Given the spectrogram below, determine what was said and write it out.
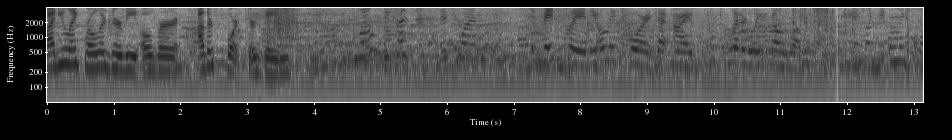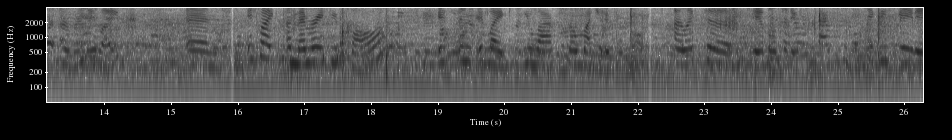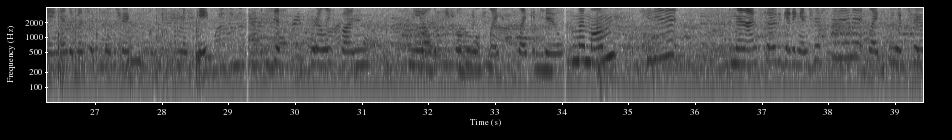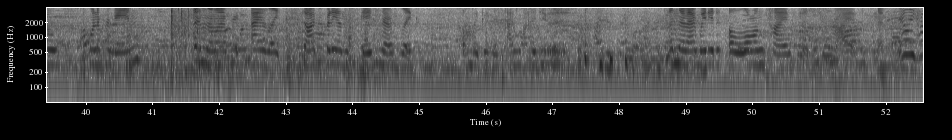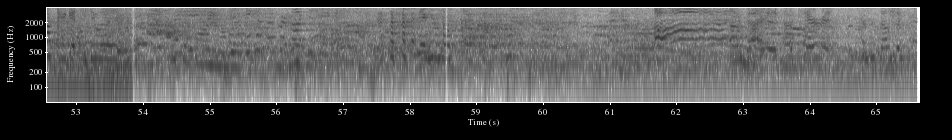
Why do you like roller derby over other sports or games? Well, because this one is basically the only sport that I've literally fell in love with. It's like the only sport I really like, and it's like a memory if you fall. It's and it like you laugh so much if you fall. I like to be able to do sticky skating and a bunch of cool tricks on my skates. It's just really fun to meet all the people who like like it too. My mom, she did it, and then I started getting interested in it. Like we went to one of her games, and then I I like saw everybody on the skates, and I was like, oh my goodness, I want to do this. and then I waited a long time for this to arrive, and I'm really happy to get to do it.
